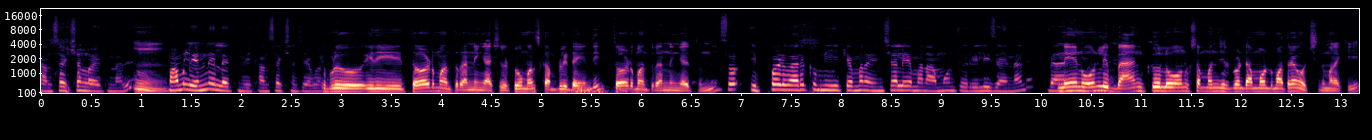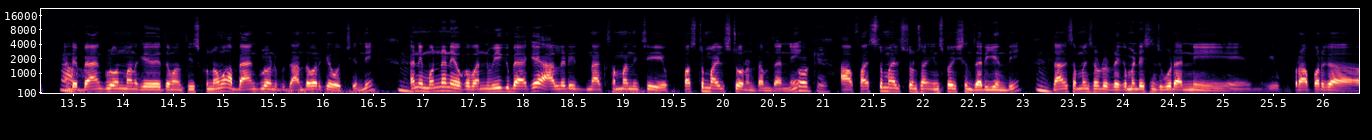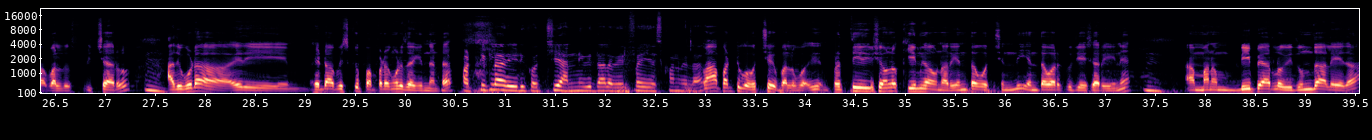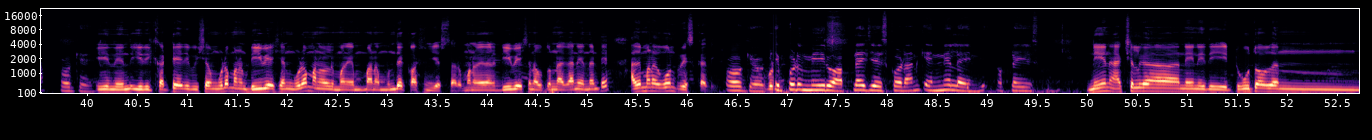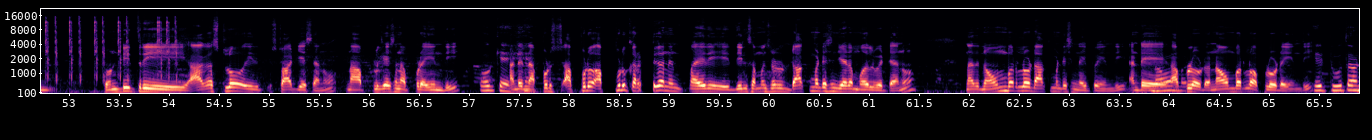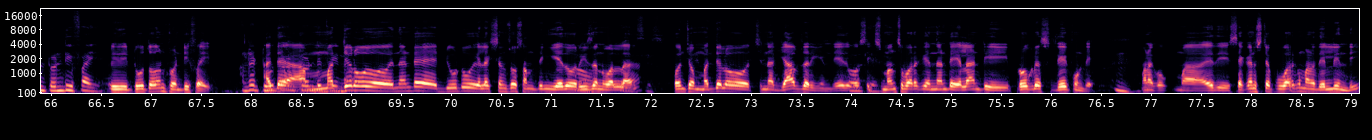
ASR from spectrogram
కన్స్ట్రక్షన్లో అవుతున్నది. మామూలుగా ఎన్ని నెలలు అవుతుంది కన్స్ట్రక్షన్ చేయబడి ఇప్పుడు ఇది third month running actual two months complete అయింది థర్డ్ మంత్ రన్నింగ్ అవుతుంది. సో ఇప్పటి వరకు మీకు ఏమైనా ఇన్షియల్ ఏమైనా అమౌంట్ రిలీజ్ అయిందండి నేను ఓన్లీ బ్యాంక్ లోన్కి సంబంధించినటువంటి అమౌంట్ మాత్రమే వచ్చింది మనకి. అంటే బ్యాంక్ లోన్ మనకి ఏదైతే మనం తీసుకున్నామో ఆ బ్యాంక్ లోన్ ఇప్పుడు అంతవరకే వచ్చింది. కానీ మొన్ననే ఒక వన్ వీక్ బ్యాకే ఆల్రెడీ నాకు సంబంధించి ఫస్ట్ మైల్ స్టోన్ అంటాం దాన్ని. ఆ ఫస్ట్ మైల్ స్టోన్స్ ఇన్స్పెక్షన్ జరిగింది. దానికి సంబంధించిన రికమెండేషన్స్ కూడా అన్ని ప్రాపర్గా వాళ్ళు ఇచ్చారు. అది కూడా ఇది హెడ్ ఆఫీస్కి పంపడం కూడా జరిగిందంట. పర్టికులర్ వీడికి వచ్చి అన్ని విధాలు వెరిఫై చేసుకొని వెళ్ళాలి? పట్టుకు వచ్చే వాళ్ళు ప్రతి విషయంలో keen గా ఉన్నారు. ఎంత వచ్చింది ఎంత వరకు చేశారు ఈయన? మనం DPR లో ఇది ఉందా లేదా? ఓకే. ఇది కట్టేది విషయం కూడా మనం డీవియేషన్ కూడా మనల్ని మన మన ముందే కాషన్ చేస్తారు. మనం ఏదైనా డీవియేషన్ అవుతున్నా కానీ ఏంటంటే అది మన ఓన్ రిస్క్ అది. ఓకే ఇప్పుడు మీరు అప్లై చేసుకోవడానికి ఎన్ని అయింది అప్లై చేసుకుని నేను యాక్చువల్గా నేను ఇది టూ థౌజండ్ ట్వంటీ త్రీ ఆగస్ట్లో ఇది స్టార్ట్ చేశాను. నా అప్లికేషన్ అప్పుడు అయింది. ఓకే. అంటే నేను అప్పుడు అప్పుడు అప్పుడు కరెక్ట్గా నేను ఇది దీనికి సంబంధించిన డాక్యుమెంటేషన్ చేయడం మొదలు పెట్టాను నాది నవంబర్లో డాక్యుమెంటేషన్ అయిపోయింది. అంటే అప్లోడ్ నవంబర్లో అప్లోడ్ అయింది. ఇది టూ థౌసండ్ ట్వంటీ ఫైవ్. ఇది టూ థౌజండ్ ట్వంటీ ఫైవ్. అయితే మధ్యలో ఏంటంటే డ్యూ టు ఎలక్షన్స్ సంథింగ్ ఏదో రీజన్ వల్ల కొంచెం మధ్యలో చిన్న గ్యాప్ జరిగింది. ఏదో సిక్స్ మంత్స్ వరకు ఏంటంటే ఎలాంటి ప్రోగ్రెస్ లేకుండే. మనకు ఇది సెకండ్ స్టెప్ వరకు మనది వెళ్ళింది.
